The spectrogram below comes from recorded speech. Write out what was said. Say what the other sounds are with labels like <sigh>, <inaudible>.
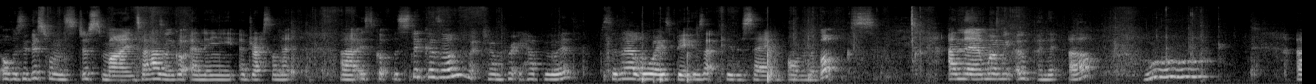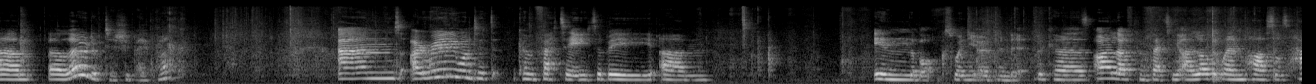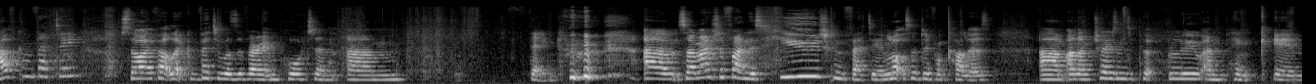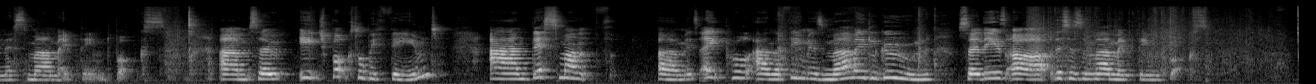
obviously this one's just mine, so it hasn't got any address on it. Uh, it's got the stickers on, which I'm pretty happy with. So they'll always be exactly the same on the box. And then when we open it up, ooh, um, a load of tissue paper. And I really wanted confetti to be um, in the box when you opened it because I love confetti. I love it when parcels have confetti. So I felt like confetti was a very important um, thing. <laughs> um, so I managed to find this huge confetti in lots of different colours um, and I've chosen to put blue and pink in this mermaid themed box. Um, so each box will be themed and this month um, it's April and the theme is Mermaid Lagoon. So these are, this is a mermaid themed box.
